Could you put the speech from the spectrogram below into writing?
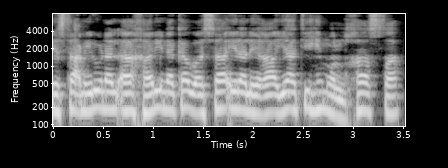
يستعملون الآخرين كوسائل لغاياتهم الخاصة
